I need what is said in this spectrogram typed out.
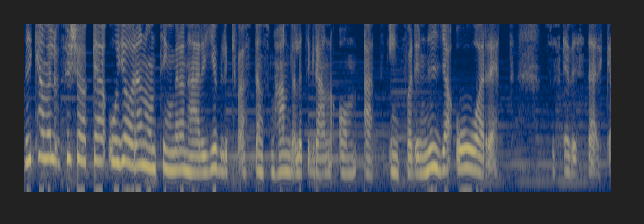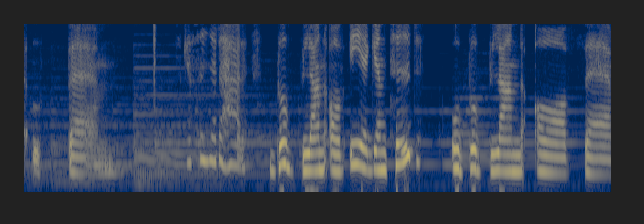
vi kan väl försöka att göra någonting med den här julkvasten som handlar lite grann om att inför det nya året så ska vi stärka upp, eh, ska jag säga det här, bubblan av egen tid och bubblan av eh,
